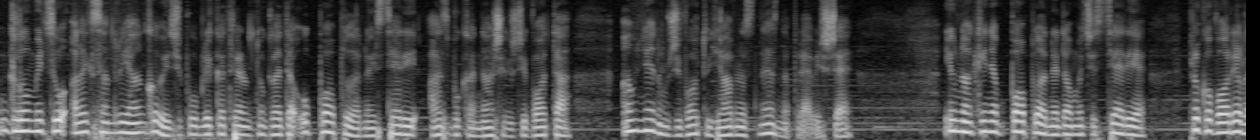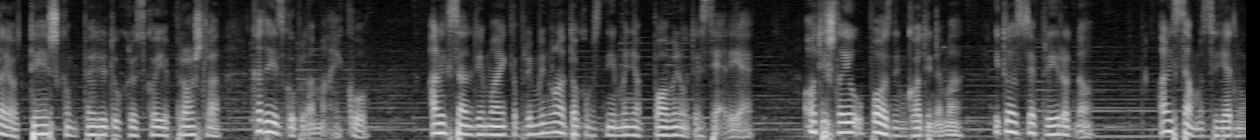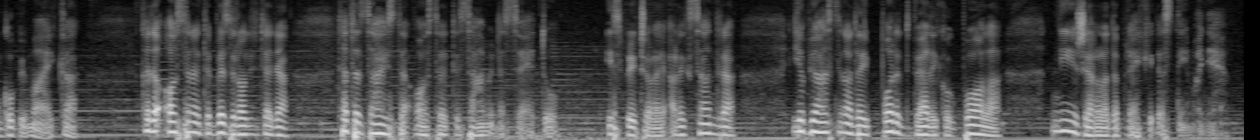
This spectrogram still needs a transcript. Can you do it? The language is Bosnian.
Glumicu Aleksandru Janković publika trenutno gleda u popularnoj seriji Azbuka našeg života, a u njenom životu javnost ne zna previše. Junakinja popularne domaće serije progovorila je o teškom periodu kroz koji je prošla kada je izgubila majku. Aleksandra je majka preminula tokom snimanja pomenute serije. Otišla je u poznim godinama i to sve prirodno, ali samo se jednom gubi majka. Kada ostanete bez roditelja, tada zaista ostajete sami na svetu. Ispričala je Aleksandra i objasnila da i pored velikog bola nije želela da prekida snimanje.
